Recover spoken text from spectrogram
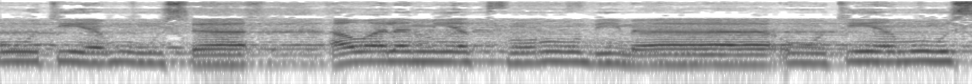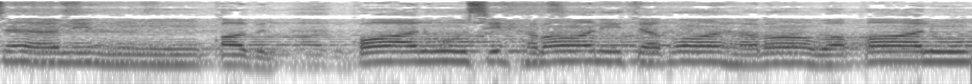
أوتي موسى أولم يكفروا بما أوتي موسى من قبل؟ قالوا سحران تظاهرا وقالوا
